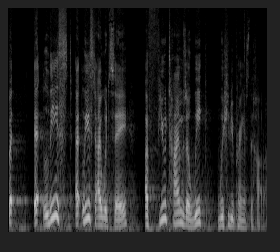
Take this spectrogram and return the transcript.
But at least, at least I would say, a few times a week, we should be praying istikhara.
